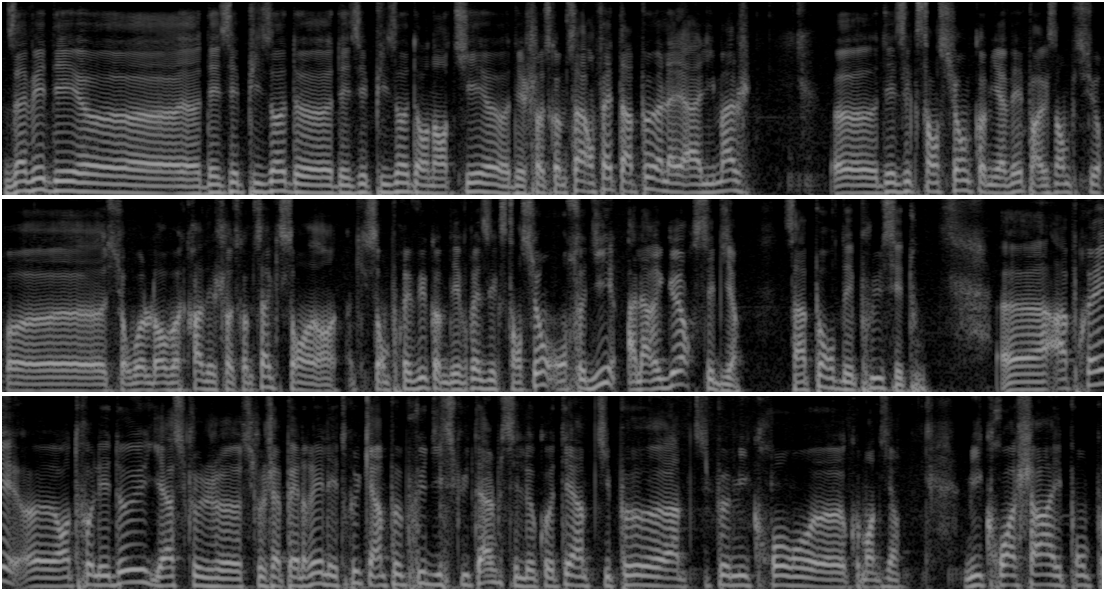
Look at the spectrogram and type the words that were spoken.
Vous avez des, euh, des, épisodes, euh, des épisodes en entier, euh, des choses comme ça. En fait, un peu à l'image euh, des extensions comme il y avait par exemple sur, euh, sur World of Warcraft, des choses comme ça qui sont, euh, qui sont prévues comme des vraies extensions. On se dit, à la rigueur, c'est bien. Ça apporte des plus et tout. Euh, après, euh, entre les deux, il y a ce que je, ce que j'appellerais les trucs un peu plus discutables. C'est le côté un petit peu, un petit peu micro, euh, comment dire, micro achat et pompe,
